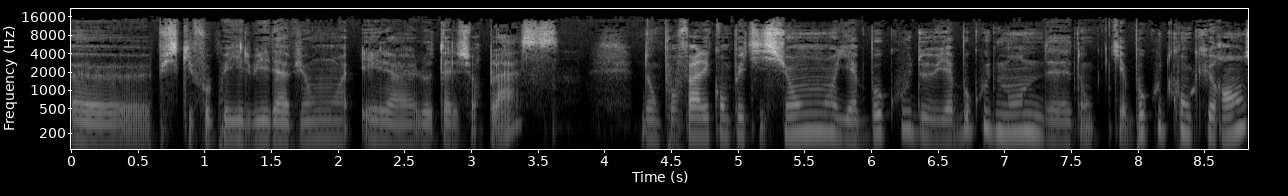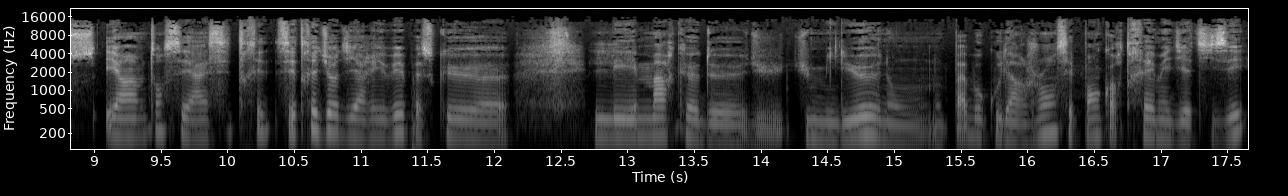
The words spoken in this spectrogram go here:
euh, puisqu'il faut payer le billet d'avion et l'hôtel sur place. Donc pour faire les compétitions, il y a beaucoup de, il y a beaucoup de monde, donc il y a beaucoup de concurrence et en même temps c'est assez très, c'est très dur d'y arriver parce que euh, les marques de, du, du milieu n'ont pas beaucoup d'argent, c'est pas encore très médiatisé,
